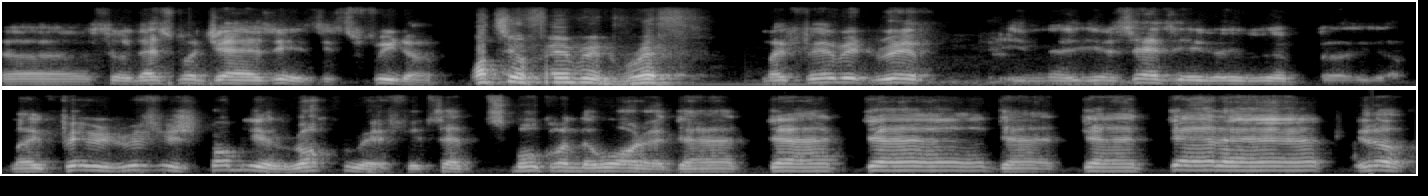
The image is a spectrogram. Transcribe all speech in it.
Uh, so that's what jazz is. It's freedom. What's your favorite riff? My favorite riff, in, in a sense, uh, my favorite riff is probably a rock riff. It's that "Smoke on the Water," da da da da da da da. You know,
